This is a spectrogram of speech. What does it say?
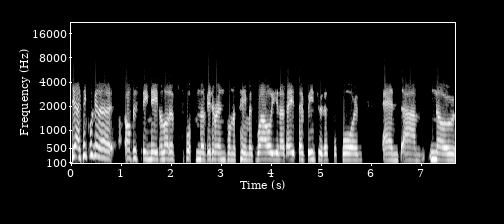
Yeah, I think we're going to obviously need a lot of support from the veterans on the team as well. You know, they they've been through this before, and and um, know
